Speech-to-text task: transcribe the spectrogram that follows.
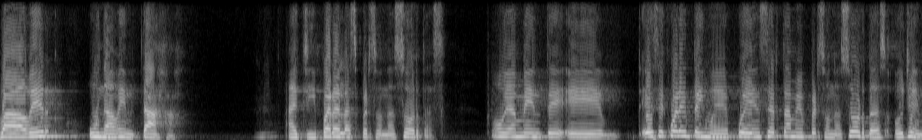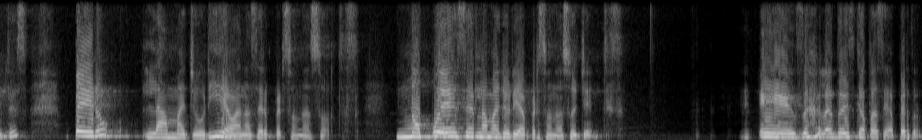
va a haber una ventaja allí para las personas sordas. Obviamente, eh, ese 49 pueden ser también personas sordas, oyentes, pero la mayoría van a ser personas sordas. No puede ser la mayoría personas oyentes. Eh, hablando de discapacidad, perdón.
